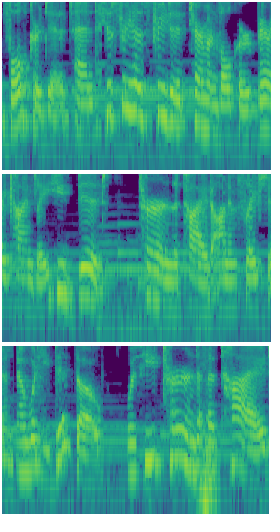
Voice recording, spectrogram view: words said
Volcker did. And history has treated Chairman Volcker very kindly. He did turn the tide on inflation. Now, what he did, though, was he turned a tide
